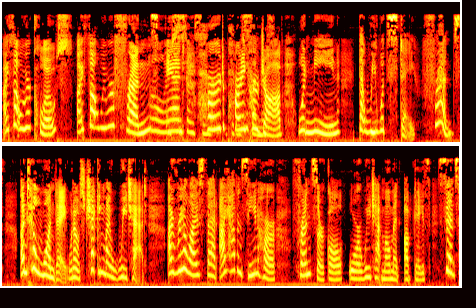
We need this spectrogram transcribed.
I thought we were close. I thought we were friends. Oh, and so her departing her job would mean that we would stay friends. Until one day, when I was checking my WeChat, I realized that I haven't seen her friend circle or WeChat moment updates since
